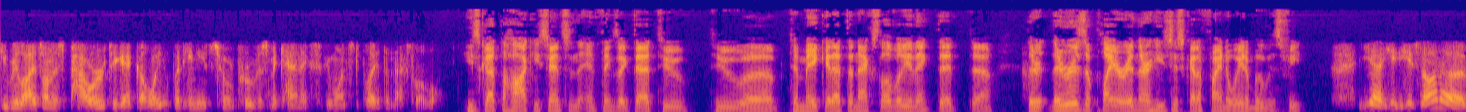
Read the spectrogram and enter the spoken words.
he relies on his power to get going, but he needs to improve his mechanics if he wants to play at the next level. He's got the hockey sense and, and things like that to to uh, to make it at the next level. You think that uh, there there is a player in there. He's just got to find a way to move his feet. Yeah, he, he's not a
